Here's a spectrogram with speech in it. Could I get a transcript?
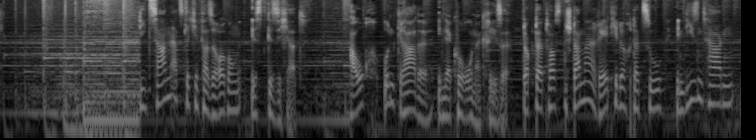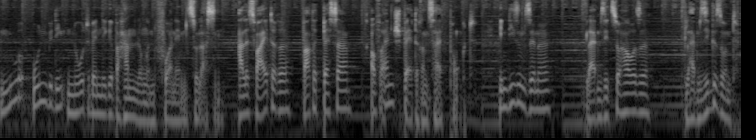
Die zahnärztliche Versorgung ist gesichert auch und gerade in der Corona-Krise. Dr. Thorsten Stammer rät jedoch dazu, in diesen Tagen nur unbedingt notwendige Behandlungen vornehmen zu lassen. Alles Weitere wartet besser auf einen späteren Zeitpunkt. In diesem Sinne, bleiben Sie zu Hause, bleiben Sie gesund.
